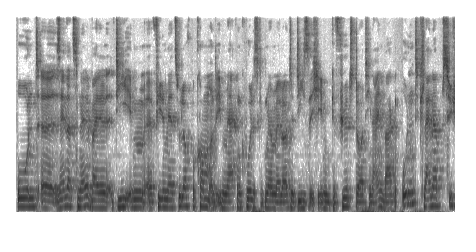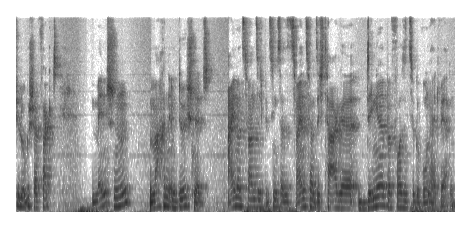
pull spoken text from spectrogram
Und äh, sensationell, weil die eben äh, viel mehr Zulauf bekommen und eben merken, cool, es gibt mehr und mehr Leute, die sich eben geführt dort hineinwagen. Und kleiner psychologischer Fakt: Menschen machen im Durchschnitt 21 bzw. 22 Tage Dinge, bevor sie zur Gewohnheit werden.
